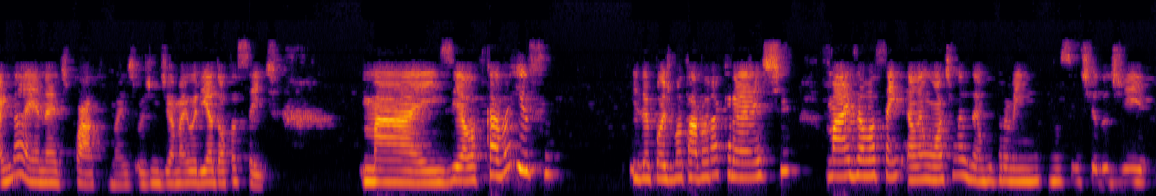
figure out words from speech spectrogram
Ainda é, né? De quatro, mas hoje em dia a maioria adota seis. Mas. E ela ficava isso. E depois botava na creche. Mas ela, ela é um ótimo exemplo para mim, no sentido de.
